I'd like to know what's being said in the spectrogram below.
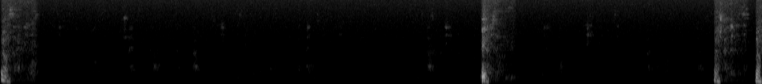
Ja. Ja. Ja.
